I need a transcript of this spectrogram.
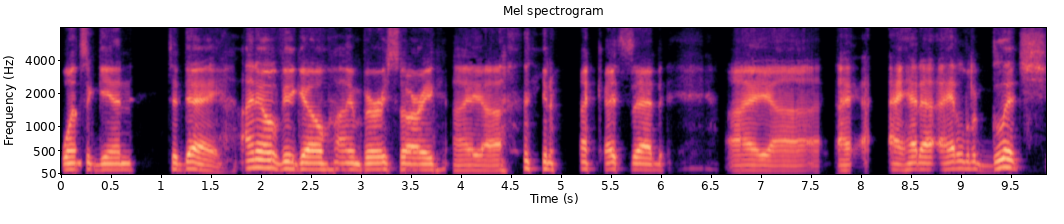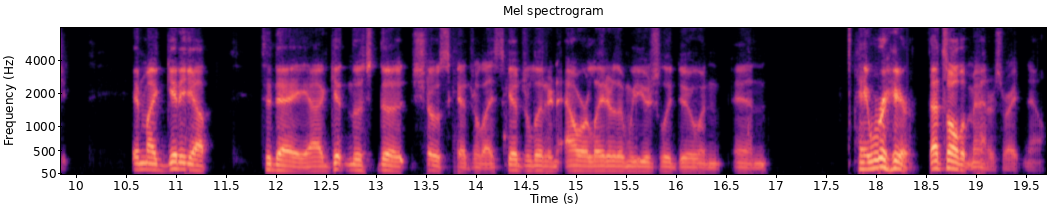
once again today. I know Vigo. I am very sorry. I, uh, you know, like I said, I uh, I I had a I had a little glitch in my giddy up today, uh, getting the the show scheduled. I scheduled it an hour later than we usually do, and and hey, we're here. That's all that matters right now,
